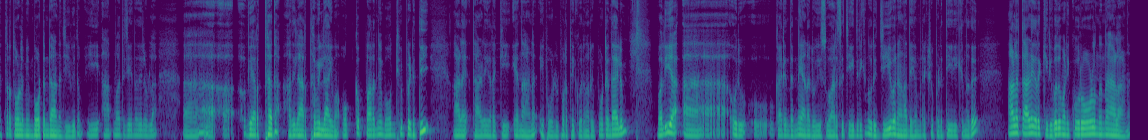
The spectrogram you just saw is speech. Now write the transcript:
എത്രത്തോളം ഇമ്പോർട്ടന്റ് ആണ് ജീവിതം? ഈ ആത്മഹത്യ ചെയ്യുന്നതിലുള്ള വ്യർത്ഥത അതിലർത്ഥമില്ലായ്മ ഒക്കെ പറഞ്ഞ് ബോധ്യപ്പെടുത്തി ആളെ താഴെ ഇറക്കി എന്നാണ് ഇപ്പോൾ പുറത്തേക്ക് വരുന്ന റിപ്പോർട്ട്. എന്തായാലും വലിയ ഒരു കാര്യം തന്നെയാണ് ലൂയിസ് വാരസ് ചെയ്തിരിക്കുന്നത്. ഒരു ജീവനാണ് അദ്ദേഹം രക്ഷപ്പെടുത്തിയിരിക്കുന്നത്. ആളെ താഴെ ഇറക്കി ഇരുപത് മണിക്കൂറോളം നിന്ന ആളാണ്.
